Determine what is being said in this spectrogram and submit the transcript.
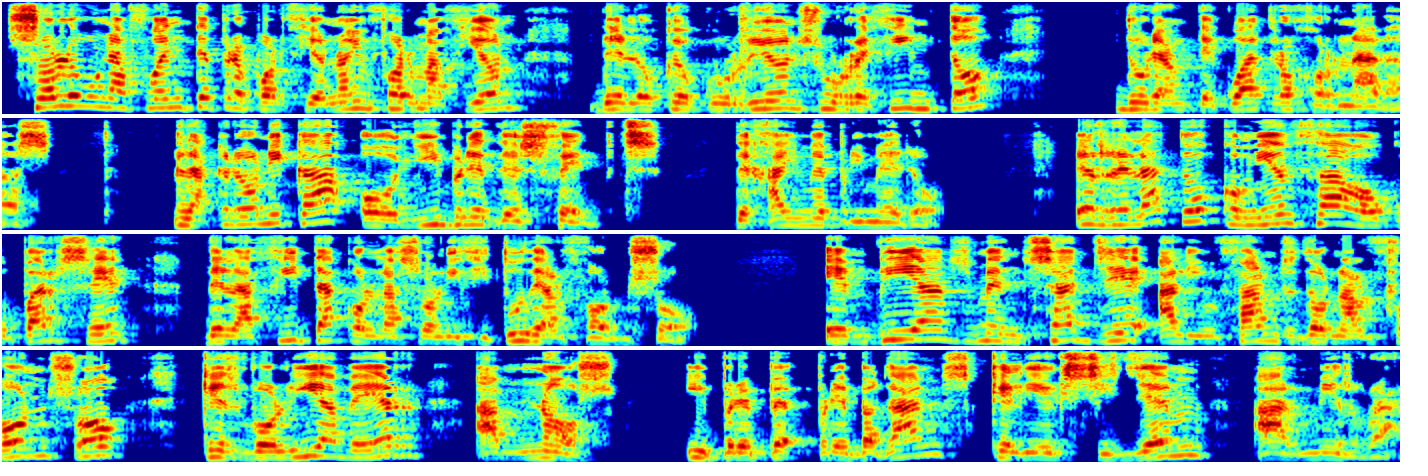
solo una fuente proporcionó información de lo que ocurrió en su recinto durante cuatro jornadas. La crónica o Libre des Fets de Jaime I, el relato comienza a ocuparse de la cita con la solicitud de Alfonso. Envíans mensaje al infant don Alfonso que es volia ver amb nos i pregants que li exigem a Almirra.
